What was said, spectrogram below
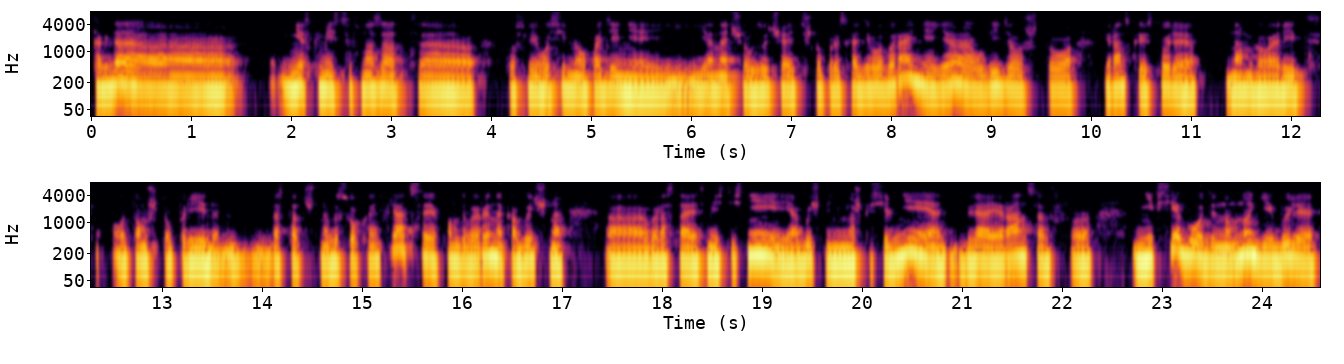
Когда несколько месяцев назад после его сильного падения я начал изучать, что происходило в Иране, я увидел, что Иранская история нам говорит о том, что при достаточно высокой инфляции фондовый рынок обычно э, вырастает вместе с ней и обычно немножко сильнее. Для иранцев э, не все годы, но многие были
